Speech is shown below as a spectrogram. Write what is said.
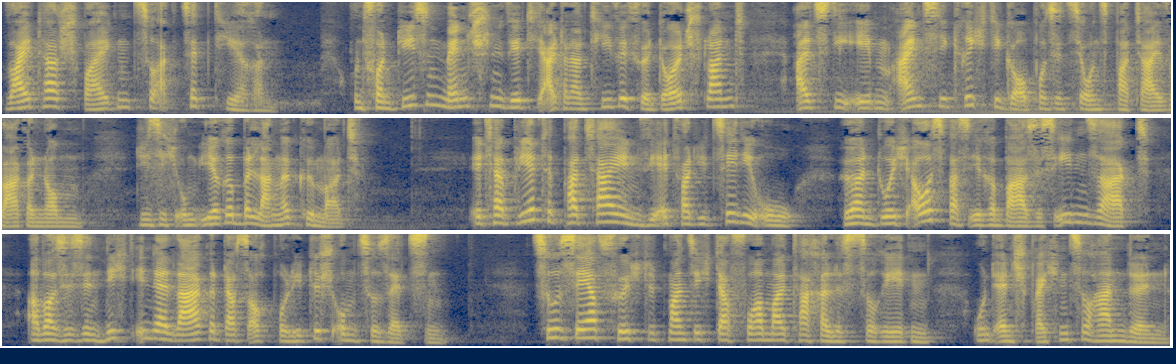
weiter schweigend zu akzeptieren. Und von diesen Menschen wird die Alternative für Deutschland als die eben einzig richtige Oppositionspartei wahrgenommen, die sich um ihre Belange kümmert. Etablierte Parteien wie etwa die CDU hören durchaus, was ihre Basis ihnen sagt, aber sie sind nicht in der Lage, das auch politisch umzusetzen. Zu sehr fürchtet man sich davor, mal Tacheles zu reden und entsprechend zu handeln.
